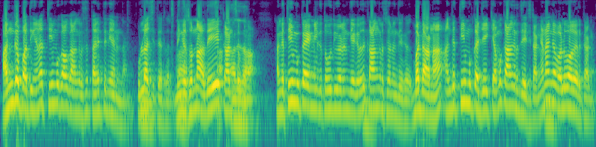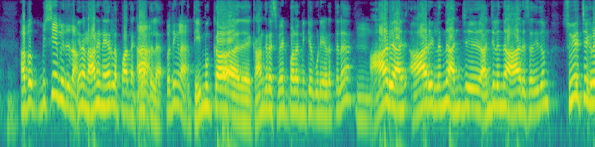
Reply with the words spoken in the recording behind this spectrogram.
அங்க பாத்தீங்கன்னா திமுக காங்கிரஸ் தனித்தனியா நின்னாங்க. உள்ளாட்சி தேர்தல். நீங்க சொன்ன அதே கான்செப்ட் தான். அங்க திமுக எங்களுக்கு தொகுதி வேணும்னு கேக்குறது காங்கிரஸ் வேணும்னு கேக்குறது. பட் ஆனா அங்க திமுக ஜெயிக்காம காங்கிரஸ் ஜெயிச்சிட்டாங்க. அங்க வலுவாக இருக்காங்க. அப்ப விஷயம் இதுதான். ஏன்னா நானே நேர்ல பார்த்தேன் களத்துல. ஆ, பாத்தீங்களா? திமுக காங்கிரஸ் வேட்பாளர் நிக்கக்கூடிய இடத்துல ஆறு அ- ஆறுல இருந்து அஞ்சு அஞ்சுல இருந்து ஆறு சதவீதம் சுயேட்சைகளை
